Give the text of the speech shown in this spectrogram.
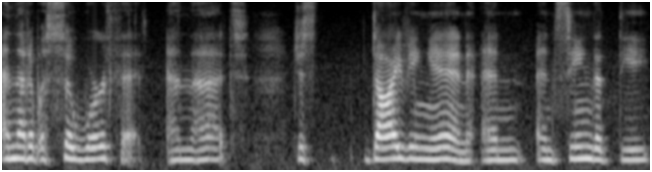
and that it was so worth it and that just diving in and and seeing that the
